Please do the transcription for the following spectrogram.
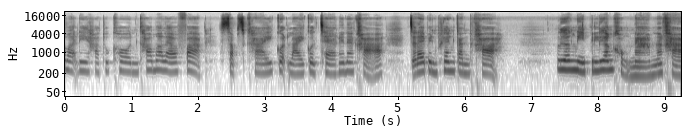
สวัสดีค่ะทุกคนเข้ามาแล้วฝาก subscribe กดไลค์กดแชร์ด้วยนะคะ จะได้เป็นเพื่อนกันค่ะ เรื่องนี้เป็นเรื่องของน้ำนะคะ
